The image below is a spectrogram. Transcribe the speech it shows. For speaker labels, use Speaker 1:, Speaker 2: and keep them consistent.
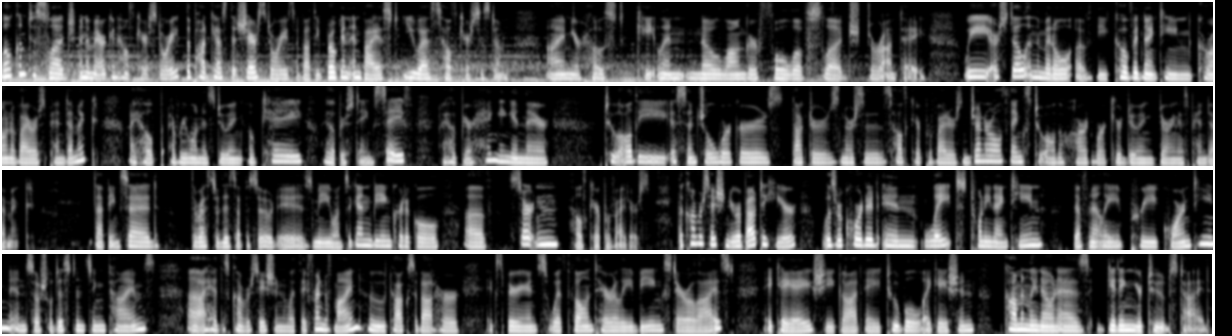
Speaker 1: Welcome to Sludge, an American healthcare story, the podcast that shares stories about the broken and biased U.S. healthcare system. I'm your host, Caitlin, no longer full of sludge, Durante. We are still in the middle of the COVID 19 coronavirus pandemic. I hope everyone is doing okay. I hope you're staying safe. I hope you're hanging in there to all the essential workers, doctors, nurses, healthcare providers in general, thanks to all the hard work you're doing during this pandemic. That being said, the rest of this episode is me once again being critical of certain healthcare providers. The conversation you're about to hear was recorded in late 2019 definitely pre quarantine and social distancing times. Uh, I had this conversation with a friend of mine who talks about her experience with voluntarily being sterilized, aka, she got a tubal ligation, commonly known as getting your tubes tied.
